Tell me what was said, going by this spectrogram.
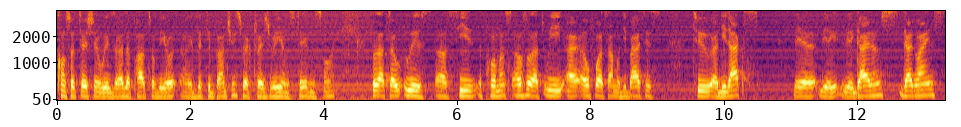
consultation with other parts of the uh, executive branches, like Treasury and State and so on, so that uh, we uh, see the performance. Also, that we offer some devices to relax the, the, the guidance guidelines.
